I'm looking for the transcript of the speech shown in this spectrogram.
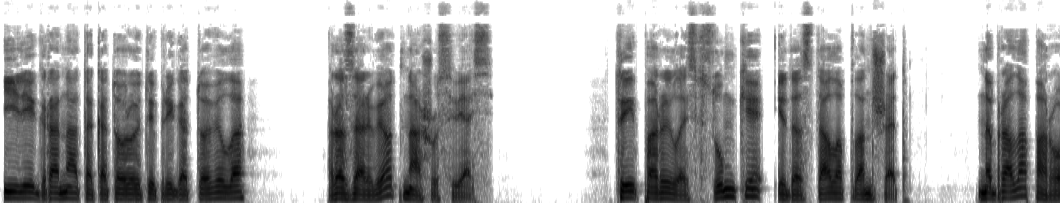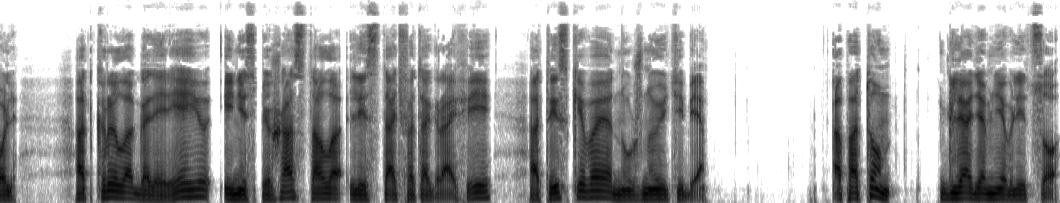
Или граната, которую ты приготовила, разорвет нашу связь? Ты порылась в сумке и достала планшет. Набрала пароль — открыла галерею и не спеша стала листать фотографии, отыскивая нужную тебе. А потом, глядя мне в лицо,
